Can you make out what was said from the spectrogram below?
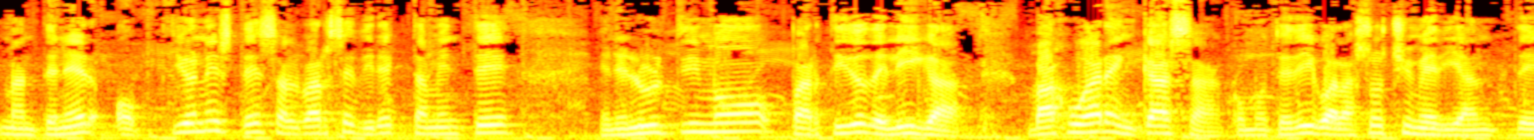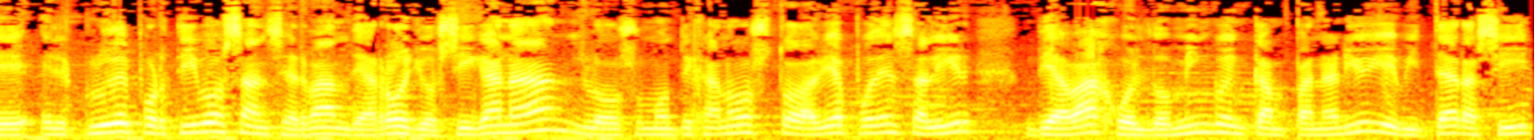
mantener opciones de salvarse directamente en el último partido de liga. Va a jugar en casa, como te digo, a las ocho y media ante el Club Deportivo San Serván de Arroyo. Si ganan, los montijanos todavía pueden salir de abajo el domingo en Campanario y evitar así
